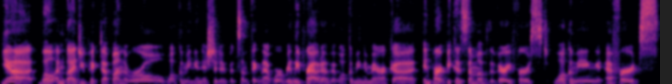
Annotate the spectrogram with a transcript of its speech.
Yeah, well, I'm glad you picked up on the Rural Welcoming Initiative. It's something that we're really proud of at Welcoming America, in part because some of the very first welcoming efforts,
